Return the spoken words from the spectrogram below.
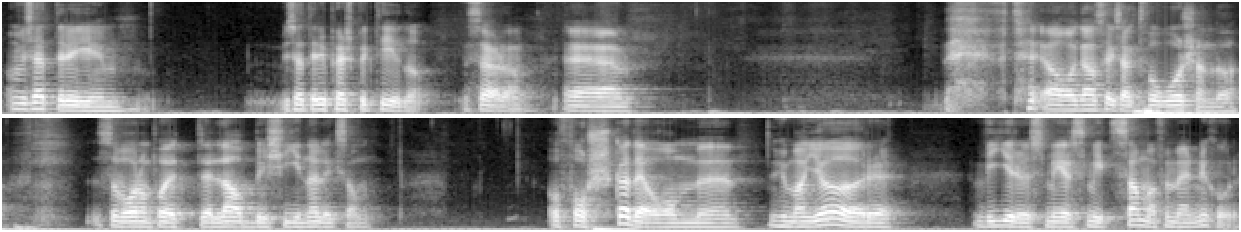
Om vi sätter det i... Vi sätter det i perspektiv då. Så här då. Eh, ja, ganska exakt två år sedan då. Så var de på ett labb i Kina liksom. Och forskade om eh, hur man gör virus mer smittsamma för människor.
